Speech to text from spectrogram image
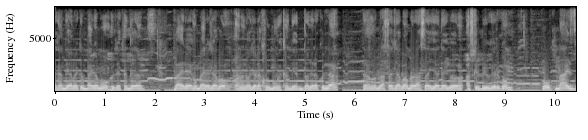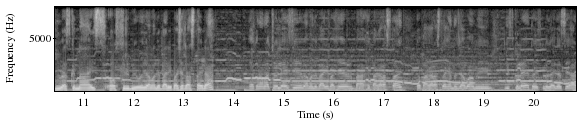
এখান দিয়ে আমরা এখন বাইরে মু এখান দিয়ে বাইরে, এখন বাইরে যাব। মানে দরজাটা খুলবো এখান দিয়ে। দরজাটা খুললা, এখন রাস্তায় যাব। আমরা রাস্তায় গিয়ে দেখব আজকের ভিউ কীরকম। ও নাইস ভিউ আজকে নাইস অস্থির ভিউ আমাদের বাড়ির পাশের রাস্তা এটা। এখন আমরা চলে এসেছি আমাদের বাড়ির পাশের পাকা রাস্তায়। তো পাকা রাস্তা এখানে যাব আমি স্কুলে। তো স্কুলে যাইতেছি আর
